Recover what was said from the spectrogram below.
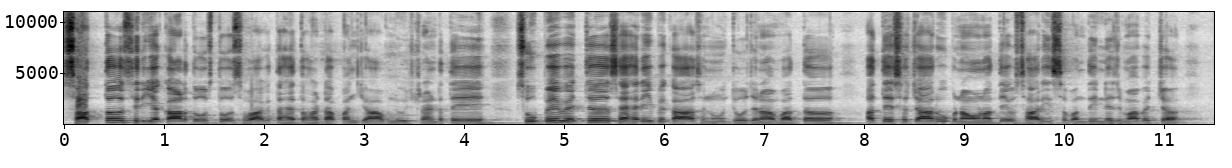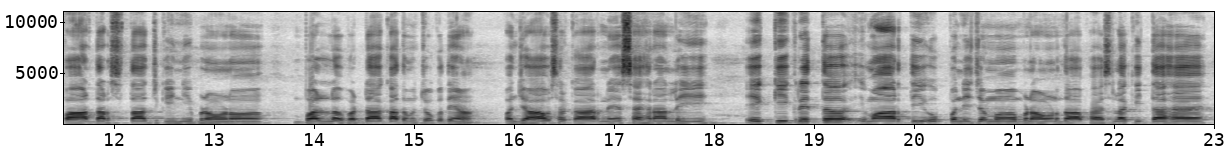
ਸਤਿ ਸ੍ਰੀ ਅਕਾਲ ਦੋਸਤੋ, ਸਵਾਗਤ ਹੈ ਤੁਹਾਡਾ ਪੰਜਾਬ ਨਿਊਜ਼ ਟ੍ਰੈਂਡ ਤੇ। ਸੂਬੇ ਵਿੱਚ ਸ਼ਹਿਰੀ ਵਿਕਾਸ ਨੂੰ ਯੋਜਨਾਬੱਧ ਅਤੇ ਸੁਚਾਰੂ ਬਣਾਉਣ ਅਤੇ ਉਸਾਰੀ ਸੰਬੰਧੀ ਨਿਯਮਾਂ ਵਿੱਚ ਪਾਰਦਰਸ਼ਤਾ ਯਕੀਨੀ ਬਣਾਉਣ ਵੱਲ ਵੱਡਾ ਕਦਮ ਚੁੱਕਦਿਆਂ ਪੰਜਾਬ ਸਰਕਾਰ ਨੇ ਸ਼ਹਿਰਾਂ ਲਈ ਏਕੀਕ੍ਰਿਤ ਇਮਾਰਤੀ ਉਪ ਨਿਯਮ ਬਣਾਉਣ ਦਾ ਫੈਸਲਾ ਕੀਤਾ ਹੈ।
